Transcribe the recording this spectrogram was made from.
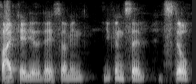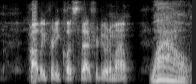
5K the other day. So, I mean, you can say it's still probably pretty close to that for doing a mile. Wow.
